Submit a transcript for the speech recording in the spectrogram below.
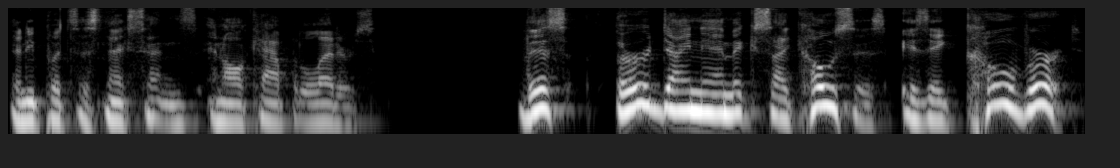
Then he puts this next sentence in all capital letters. This third dynamic psychosis is a covert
